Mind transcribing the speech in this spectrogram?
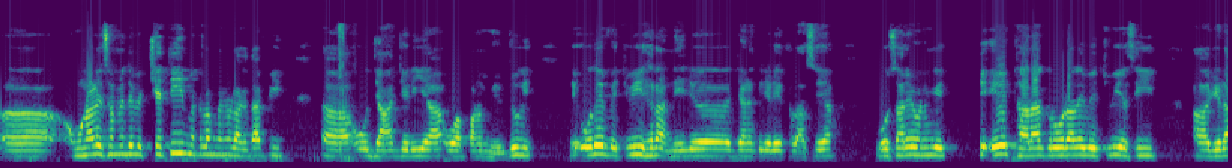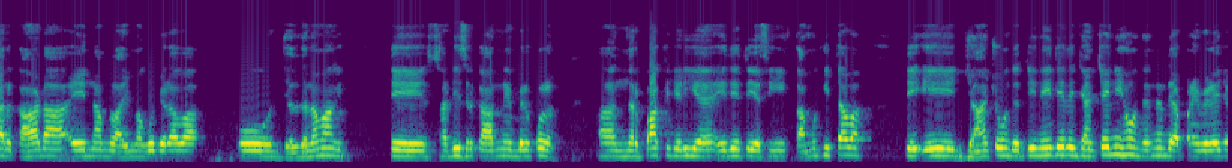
ਆਉਣ ਵਾਲੇ ਸਮੇਂ ਦੇ ਵਿੱਚ ਛੇਤੀ ਮਤਲਬ ਮੈਨੂੰ ਲੱਗਦਾ ਵੀ ਉਹ ਜਾਂਚ ਜਿਹੜੀ ਆ, ਉਹ ਆਪਾਂ ਨੂੰ ਮਿਲ ਜੂਗੀ। ਤੇ ਉਹਦੇ ਵਿੱਚ ਵੀ ਹੈਰਾਨੀ ਜਨਕ ਜਿਹੜੇ ਖੁਲਾਸੇ ਆ, ਉਹ ਸਾਰੇ ਹੋਣਗੇ। ਤੇ ਇਹ 18 ਕਰੋੜ ਵਾਲੇ ਵਿੱਚ ਵੀ ਅਸੀਂ ਜਿਹੜਾ ਰਿਕਾਰਡ ਆ ਇਹਨਾਂ ਮੁਲਾਜ਼ਮਾਂ ਕੋ ਜਿਹੜਾ ਵਾ, ਉਹ ਜਲਦ ਲਵਾਂਗੇ। ਤੇ ਸਾਡੀ ਸਰਕਾਰ ਨੇ ਬਿਲਕੁਲ ਨਿਰਪੱਖ ਜਿਹੜੀ ਹੈ ਇਹਦੇ ਤੇ ਅਸੀਂ ਕੰਮ ਕੀਤਾ ਵਾ। ਤੇ ਇਹ ਜਾਂਚ ਹੋਣ ਦਿੱਤੀ ਨਹੀਂ ਤੇ ਇਹਦੇ ਜਾਂਚਾਂ ਹੀ ਨਹੀਂ ਹੋਣ ਦਿੰਦੇ ਹੁੰਦੇ ਆਪਣੇ ਵੇਲੇ 'ਚ।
